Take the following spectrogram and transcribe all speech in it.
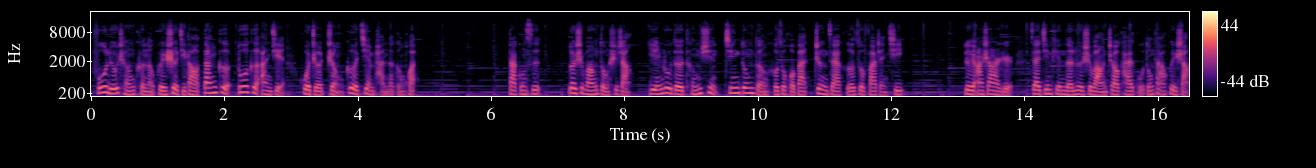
服务流程可能会涉及到单个、多个按键或者整个键盘的更换。大公司乐视网董事长引入的腾讯、京东等合作伙伴正在合作发展期。六月二十二日，在今天的乐视网召开股东大会上。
